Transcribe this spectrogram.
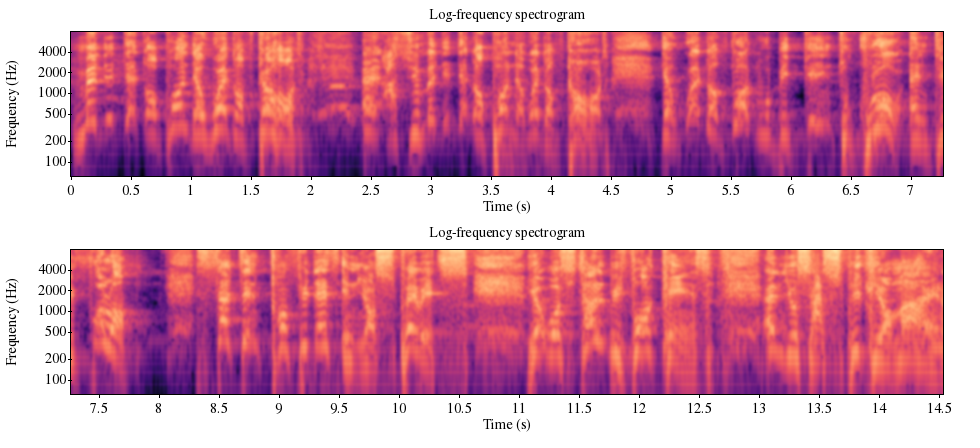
Meditate upon the word of God. And as you meditate upon the word of God, the word of God will begin to grow and develop certain confidence in your spirits. You will stand before kings and you shall speak your mind.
